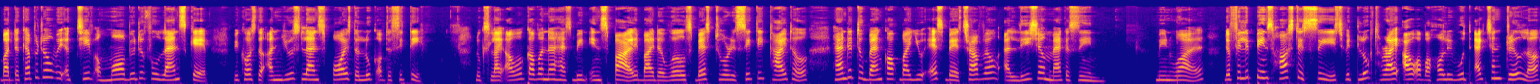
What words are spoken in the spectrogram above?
but the capital will achieve a more beautiful landscape because the unused land spoils the look of the city. Looks like our governor has been inspired by the world's best tourist city title handed to Bangkok by US-based travel and leisure magazine. Meanwhile, the Philippines hostage siege, which looked right out of a Hollywood action thriller,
